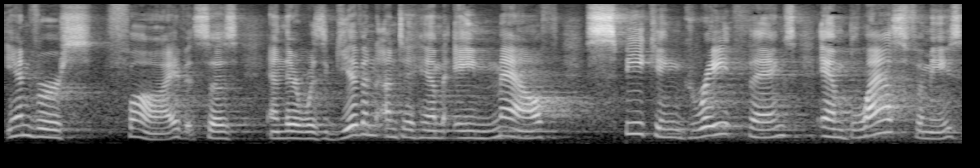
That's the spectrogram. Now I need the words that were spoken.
in verse 5, it says, And there was given unto him a mouth speaking great things and blasphemies,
